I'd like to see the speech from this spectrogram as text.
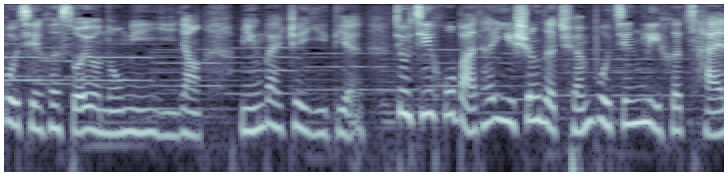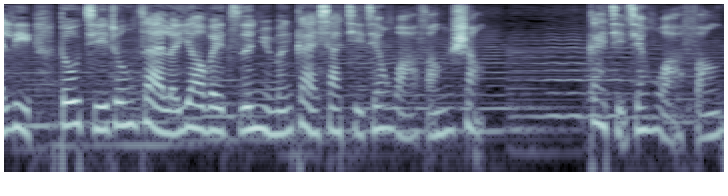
父亲和所有农民一样，明白这一点，就几乎把他一生的全部精力和财力都集中在了要为子女们盖下几间瓦房上。盖几间瓦房，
